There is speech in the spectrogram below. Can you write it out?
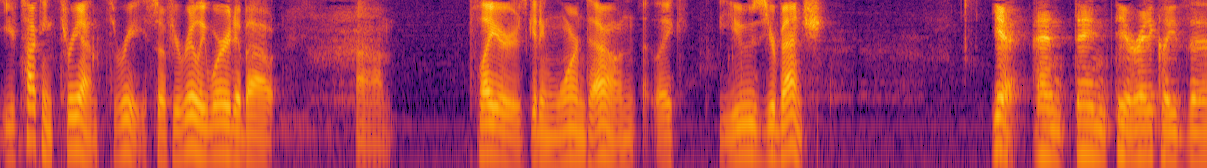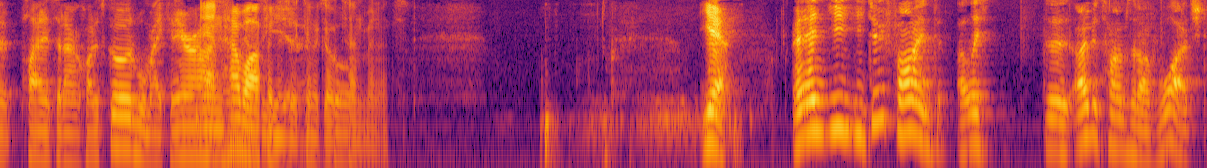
You're talking three on three, so if you're really worried about um, players getting worn down, like use your bench. Yeah, and then theoretically, the players that aren't quite as good will make an error. and how often be is it going to go score. ten minutes? Yeah, and you, you do find at least the overtimes that I've watched,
